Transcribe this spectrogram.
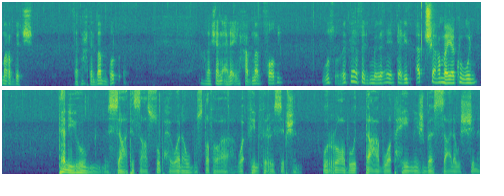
ما ردتش. فتحت الباب ببطء علشان ألاقي الحمام فاضي وصورتها في المراية كانت أبشع ما يكون. تاني يوم الساعة تسعة الصبح وأنا ومصطفى واقفين في الريسبشن والرعب والتعب واضحين مش بس على وشنا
